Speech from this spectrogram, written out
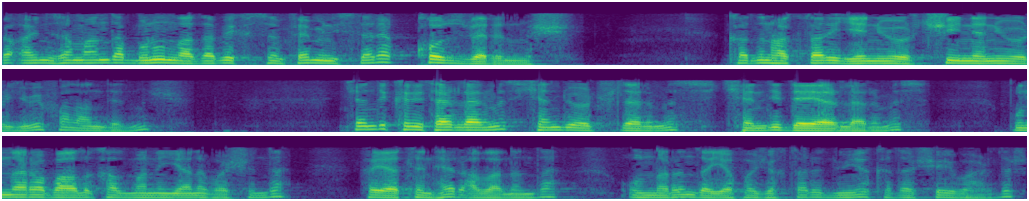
ve aynı zamanda bununla da bir kısım feministlere koz verilmiş. Kadın hakları yeniyor, çiğneniyor gibi falan denmiş. Kendi kriterlerimiz, kendi ölçülerimiz, kendi değerlerimiz bunlara bağlı kalmanın yanı başında hayatın her alanında onların da yapacakları dünya kadar şey vardır.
